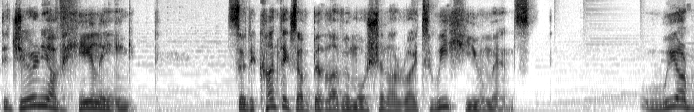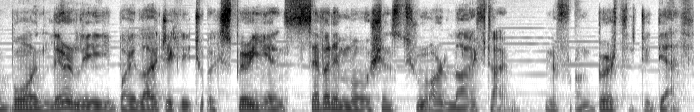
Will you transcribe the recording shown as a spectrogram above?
The journey of healing. So, the context of Bill of Emotional Rights, we humans, we are born literally biologically to experience seven emotions through our lifetime, you know, from birth to death.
